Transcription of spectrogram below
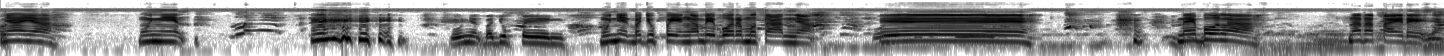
Ya, ya. Monyet. Monyet baju pink. Monyet baju pink ambil buah rambutannya. Eh. Nebo lah. Nada tai deknya.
